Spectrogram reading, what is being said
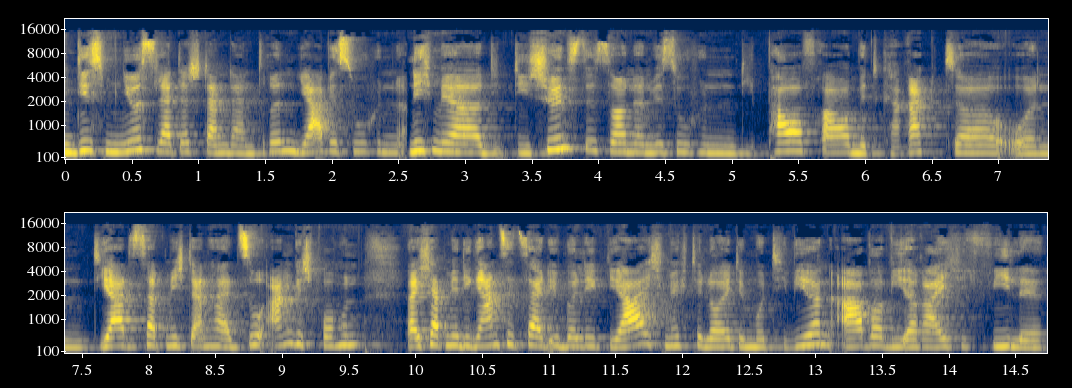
in diesem Newsletter stand dann drin, ja, wir suchen nicht mehr die, die, schönste, sondern wir suchen die Powerfrau mit Charakter. Und ja, das hat mich dann halt so angesprochen, weil ich habe mir die ganze Zeit überlegt, ja, ich möchte Leute motivieren, aber wie erreiche ich viele?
